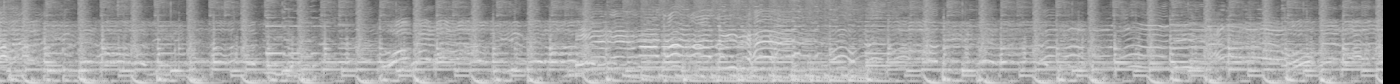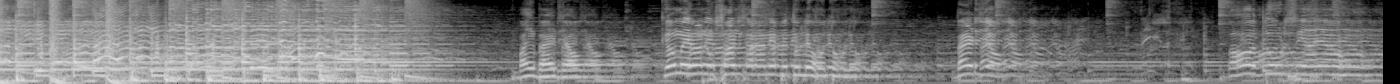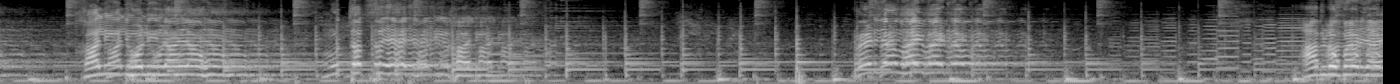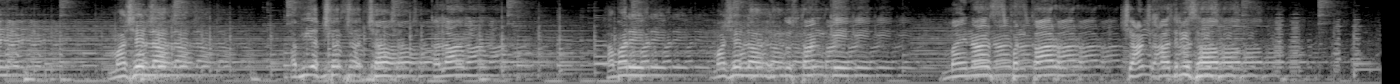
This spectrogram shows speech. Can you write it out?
भाई बैठ जाओ। क्यों मेरा नुकसान कराने पे तुले हो तुम लोग? बैठ जाओ। बहुत दूर से आया हूँ। खाली झोली लाया हूँ। मुद्दत से है झोली खाली। बैठ जाओ भाई, बैठ जाओ। आप लोग बैठ जाएँ। माशाल्लाह। अभी अच्छा अच्छा कलाम। हमारे माशाल्लाह हिंदुस्तान के मैनास फनकार चाँद कादरी साहब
